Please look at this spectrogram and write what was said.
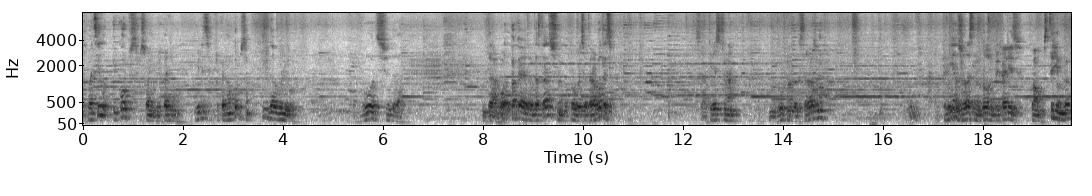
захватил и корпус с вами приподнял. Видите, приподнял корпусом и давлю. Вот сюда. Да, вот пока этого достаточно. Попробуйте отработать. Соответственно, на двух ногах сразу. Клиент желательно должен приходить к вам в стрингах.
